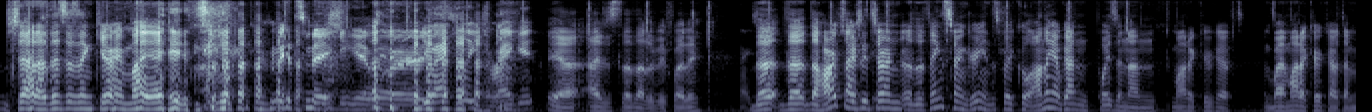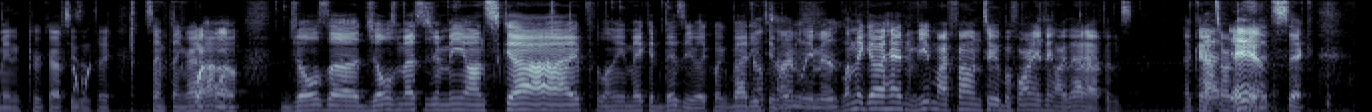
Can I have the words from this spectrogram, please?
Shadow, this isn't curing my AIDS. it's making it worse. you actually drank it? yeah, I just I thought it'd be funny. Nice. The the the hearts actually turned or the things turned green. That's pretty cool. I don't think I've gotten poisoned on Modern Crewcraft. And by Modern Crewcraft I mean Crewcraft season three. Same thing, right? Point Uh-oh. Joel's uh Joel's messaging me on Skype. Let me make it busy really quick. Bad How YouTuber. timely, man. Let me go ahead and mute my phone too before anything like that happens. Okay, it's already damn. good. It's sick.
